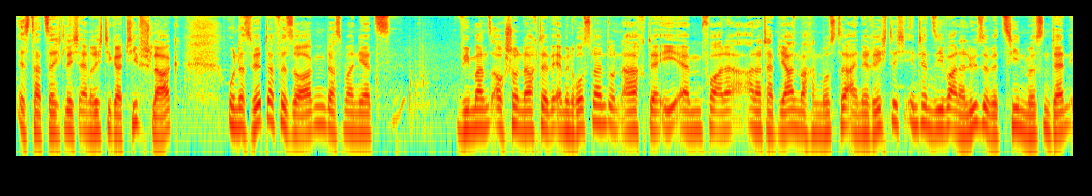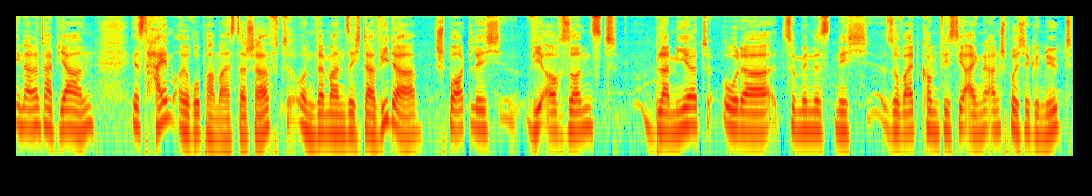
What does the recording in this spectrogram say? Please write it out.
ist tatsächlich ein richtiger Tiefschlag. Und das wird dafür sorgen, dass man jetzt wie man es auch schon nach der WM in Russland und nach der EM vor anderthalb Jahren machen musste, eine richtig intensive Analyse wird ziehen müssen. Denn in anderthalb Jahren ist Heim-Europameisterschaft. Und wenn man sich da wieder sportlich wie auch sonst blamiert oder zumindest nicht so weit kommt, wie es die eigenen Ansprüche genügt,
